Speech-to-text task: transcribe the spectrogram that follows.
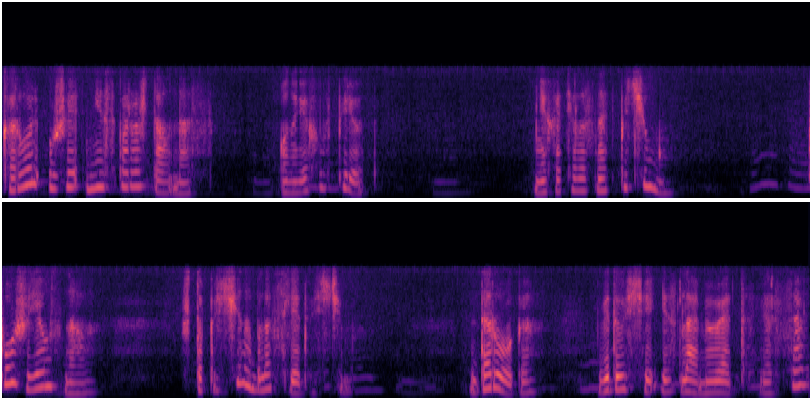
король уже не сопровождал нас. Он уехал вперед. Мне хотелось знать, почему. Позже я узнала, что причина была в следующем. Дорога, ведущая из Ла-Мюэт в Версаль,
